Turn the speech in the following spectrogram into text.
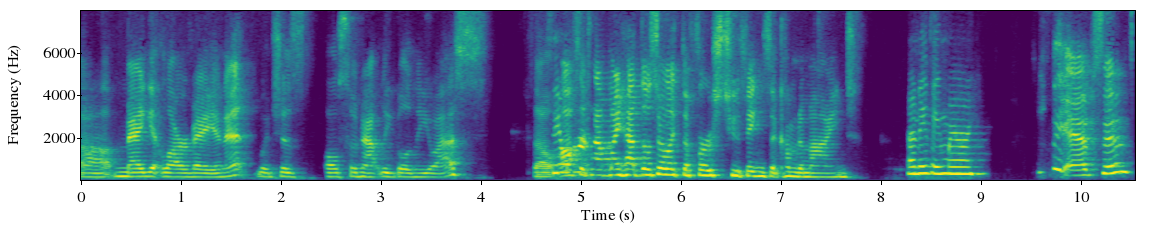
uh, maggot larvae in it, which is also not legal in the U.S. So See, off the top of my head, those are like the first two things that come to mind. Anything, Mary? The absinthe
